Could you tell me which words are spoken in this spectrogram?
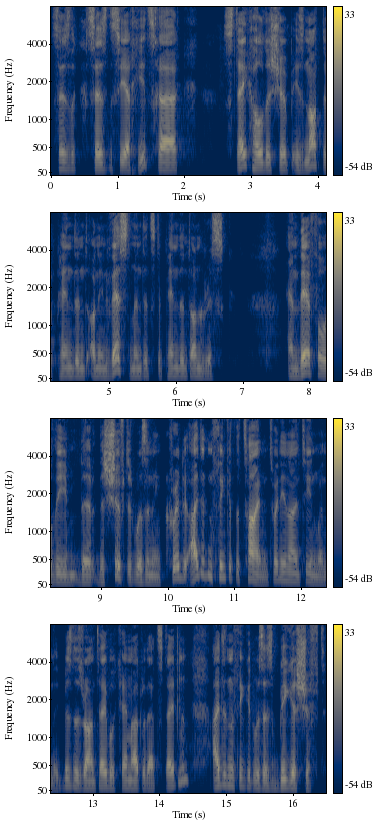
Says the, says the Siach Yitzchak, stakeholdership is not dependent on investment, it's dependent on risk. And therefore, the, the, the shift, it was an incredible. I didn't think at the time, in 2019, when the Business Roundtable came out with that statement, I didn't think it was as big a shift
